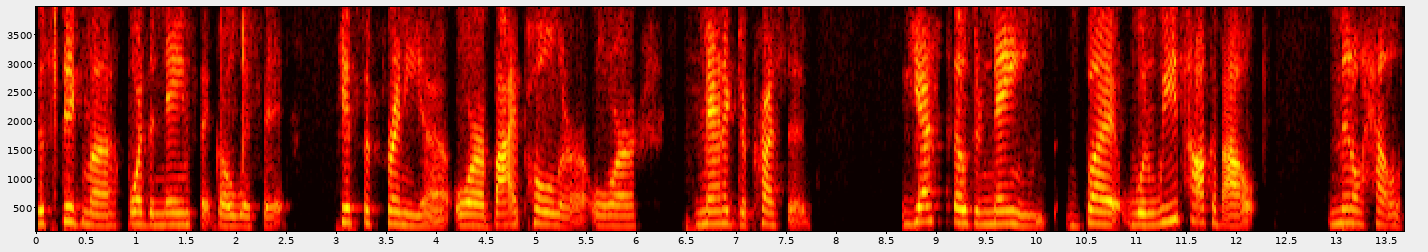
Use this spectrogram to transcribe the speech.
the stigma or the names that go with it schizophrenia or bipolar or manic depressive. Yes, those are names, but when we talk about mental health,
